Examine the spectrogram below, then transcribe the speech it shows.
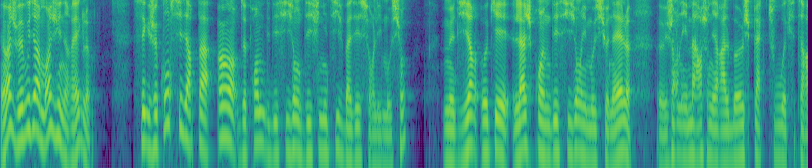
Mais moi, je vais vous dire, moi j'ai une règle, c'est que je considère pas, un, de prendre des décisions définitives basées sur l'émotion, me dire, ok, là je prends une décision émotionnelle, j'en ai marre, j'en ai ras-le-bol, je plaque tout, etc.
